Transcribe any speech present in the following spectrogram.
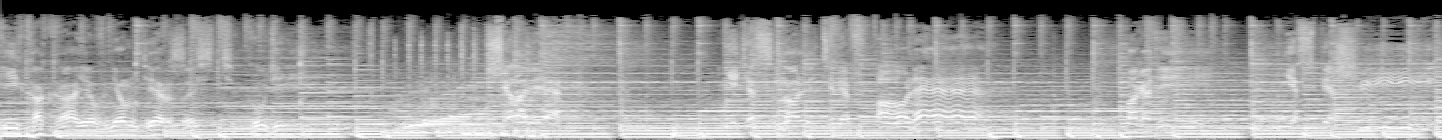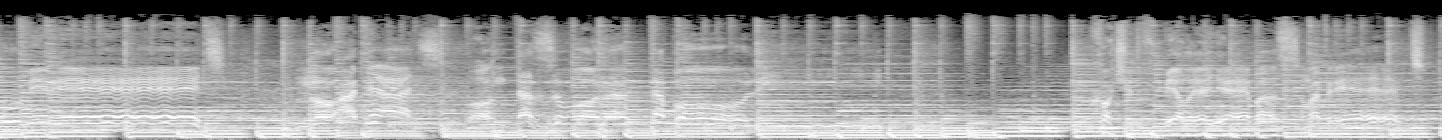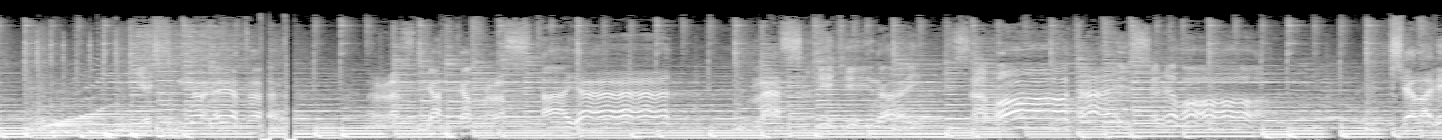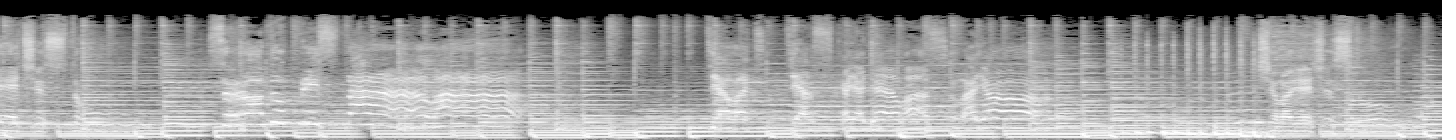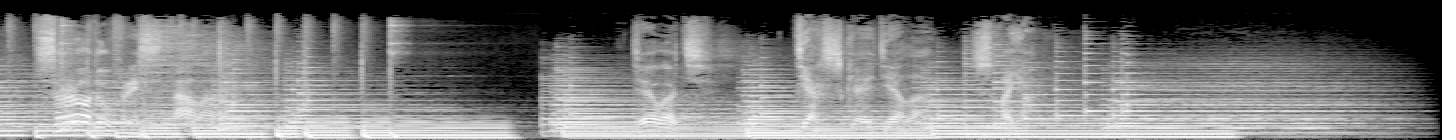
И какая в нем дерзость гудит. Человек, не тесно ли тебе в поле? Погоди, не спеши умереть. Но опять он до звона, до боли. Хочет в белое небо смотреть. Есть на это разгадка простая. Нас единой Человечеству сроду пристало Делать дерзкое дело свое Человечеству сроду пристало Делать дерзкое дело свое.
